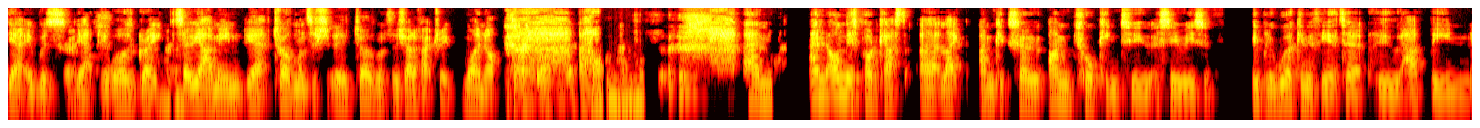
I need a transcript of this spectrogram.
yeah, it was. Yeah, it was great. So yeah, I mean, yeah, twelve months of uh, twelve months of the Shadow Factory. Why not? um, and on this podcast, uh, like I'm so I'm talking to a series of people who work in the theatre who have been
